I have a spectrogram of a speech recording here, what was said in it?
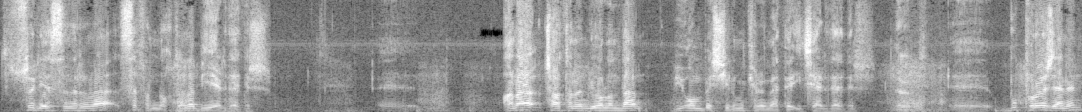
Suriye sınırına sıfır noktada bir yerdedir. Eee, ana çatının yolundan bir 15-20 kilometre içeridedir. Evet. Eee, bu projenin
